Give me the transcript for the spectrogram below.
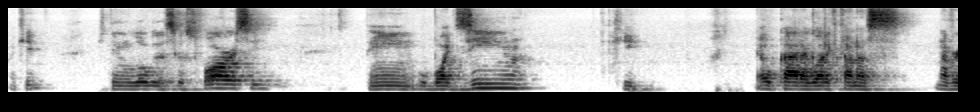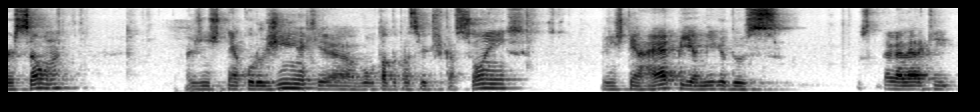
aqui, a gente tem o logo da Salesforce, tem o bodzinho, que é o cara agora que está na versão, né? A gente tem a corujinha, que é voltada para certificações. A gente tem a app, amiga dos da galera que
